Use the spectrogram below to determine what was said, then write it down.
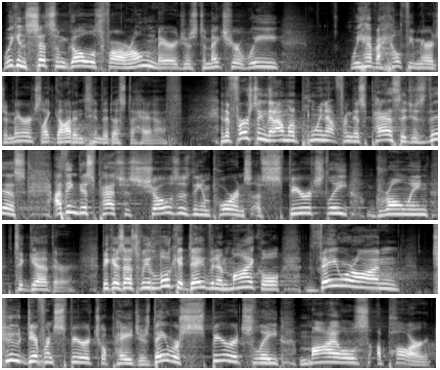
we can set some goals for our own marriages to make sure we, we have a healthy marriage, a marriage like God intended us to have. And the first thing that I'm going to point out from this passage is this I think this passage shows us the importance of spiritually growing together. Because as we look at David and Michal, they were on two different spiritual pages. They were spiritually miles apart.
